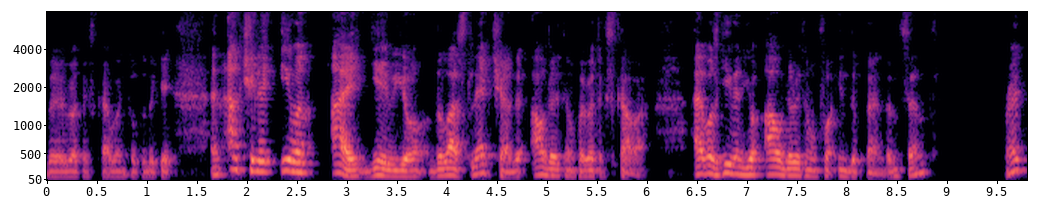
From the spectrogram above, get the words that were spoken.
the vertex cover in 2 to the k. And actually, even I gave you the last lecture, the algorithm for vertex cover. I was giving you algorithm for independent set right?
